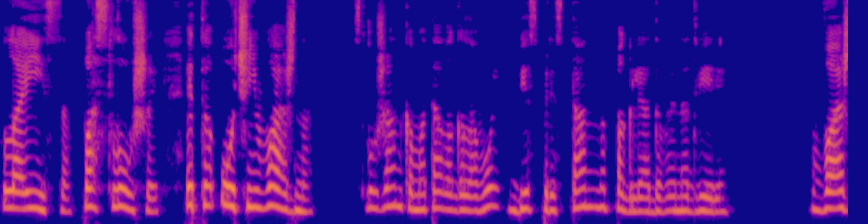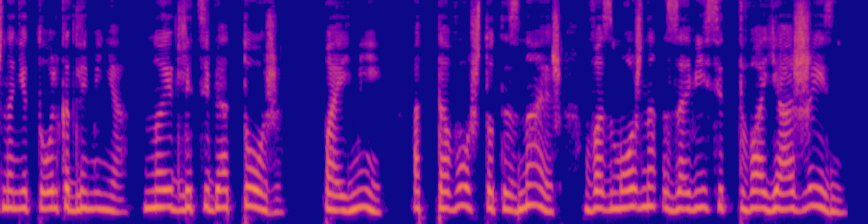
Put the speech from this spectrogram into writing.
«Лаиса, послушай, это очень важно!» Служанка мотала головой, беспрестанно поглядывая на двери. «Важно не только для меня, но и для тебя тоже. Пойми, от того, что ты знаешь, возможно, зависит твоя жизнь».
